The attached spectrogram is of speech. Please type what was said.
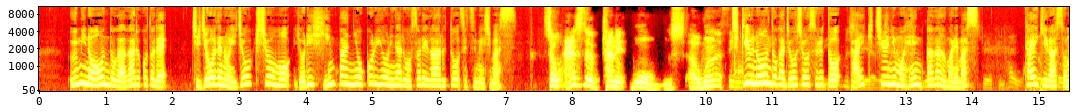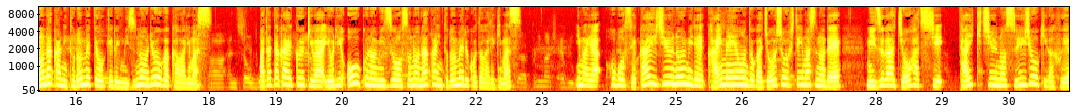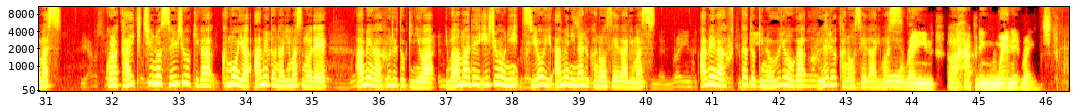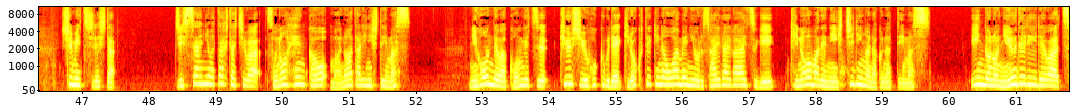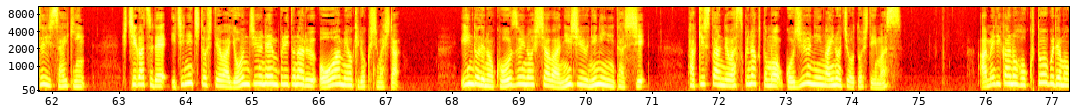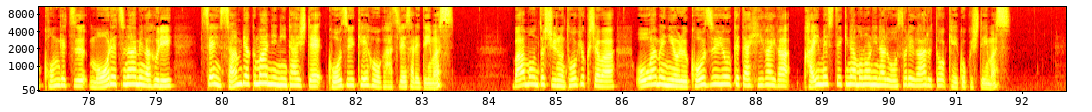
海の温度が上がることで地上での異常気象もより頻繁に起こるようになる恐れがあると説明します。So、warms, uh, 地球の温度が上昇すると大気中にも変化が生まれます。大気がその中に留めておける水の量が変わります。暖かい空気はより多くの水をその中に留めることができます。今やほぼ世界中の海で海面温度が上昇していますので、水が蒸発し、大気中の水蒸気が増えます。この大気中の水蒸気が雲や雨となりますので、雨が降るときには今まで以上に強い雨になる可能性があります。雨が降った時の雨量が増える可能性があります。シュミッツ氏でした。実際に私たちはその変化を目の当たりにしています。日本では今月、九州北部で記録的な大雨による災害が相次ぎ、昨日までに7人が亡くなっています。インドのニューデリーではつい最近、7月で1日としては40年ぶりとなる大雨を記録しました。インドでの洪水の死者は22人に達し、パキスタンでは少なくとも50人が命を落としています。アメリカの北東部でも今月猛烈な雨が降り、1300万人に対して洪水警報が発令されています。バーモント州の当局者は大雨による洪水を受けた被害が壊滅的なものになる恐れがあると警告しています。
